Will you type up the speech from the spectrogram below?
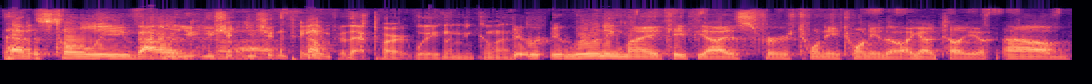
that is totally valid. I mean, you, you, should you shouldn't pay him for that part, Wade. I mean, come on. You're, you're ruining my KPIs for 2020, though. I got to tell you. Um,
